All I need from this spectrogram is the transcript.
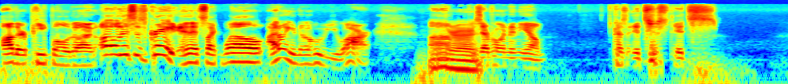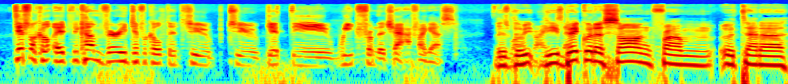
other people going, "Oh, this is great," and it's like, well, I don't even know who you are, because Right. everyone, in you know, because it's just it's difficult. It's become very difficult to, to to get the wheat from the chaff, I guess. The, is what I'm the, the ubiquitous song from Utena,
